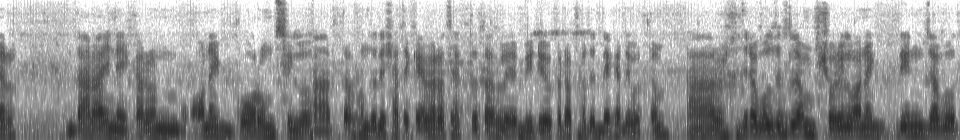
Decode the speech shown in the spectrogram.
আর দাঁড়াই নাই, কারণ অনেক গরম ছিল। আর তখন যদি সাথে ক্যামেরা থাকতো, তাহলে ভিডিও করে আপনাদের দেখাতে পারতাম। আর যেটা বলতেছিলাম, শরীর অনেক দিন যাবৎ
